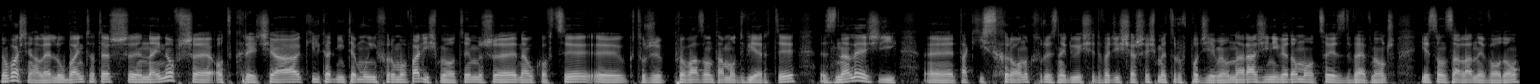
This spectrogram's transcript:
No właśnie, ale Lubań to też najnowsze odkrycia. Kilka dni temu informowaliśmy o tym, że naukowcy, którzy prowadzą tam odwierty, znaleźli taki schron, który znajduje się 26 metrów pod ziemią. Na razie nie wiadomo, co jest wewnątrz. Jest on zalany wodą,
